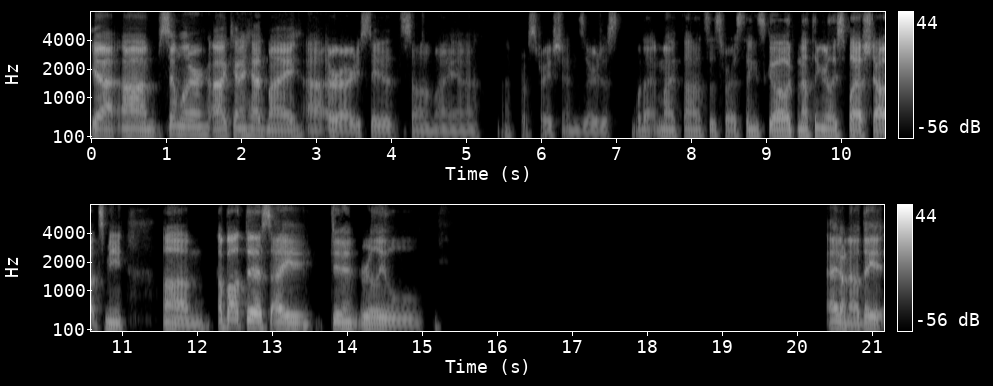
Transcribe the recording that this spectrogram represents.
Yeah, um, similar. I kind of had my, uh, or I already stated some of my uh, frustrations or just what I, my thoughts as far as things go. Nothing really splashed out to me um, about this. I didn't really. I don't know. They.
